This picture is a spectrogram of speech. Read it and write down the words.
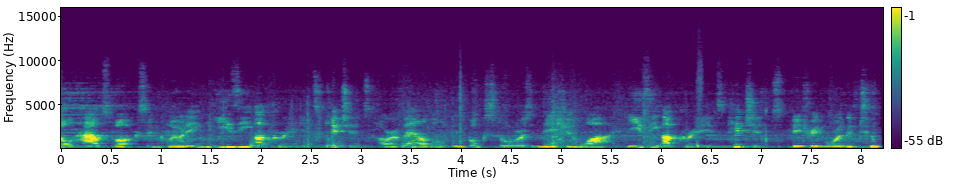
Old House books, including Easy Upgrades Kitchens, are available in bookstores nationwide. Easy Upgrades Kitchens, featuring more than two.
